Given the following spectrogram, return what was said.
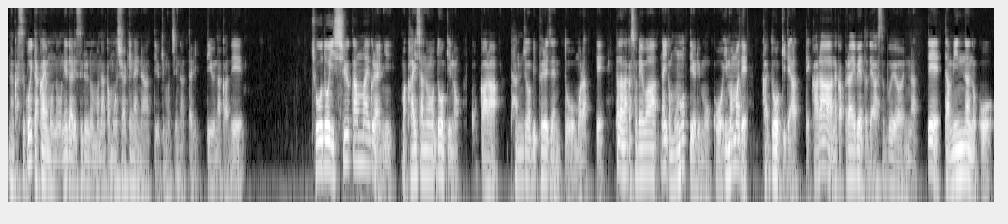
なんかすごい高いものをねだりするのもなんか申し訳ないなっていう気持ちになったりっていう中で、ちょうど1週間前ぐらいに、まあ、会社の同期の子から誕生日プレゼントをもらって、ただなんかそれは何か物っていうよりも、こう今まで同期であってから、なんかプライベートで遊ぶようになって、だみんなのこ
